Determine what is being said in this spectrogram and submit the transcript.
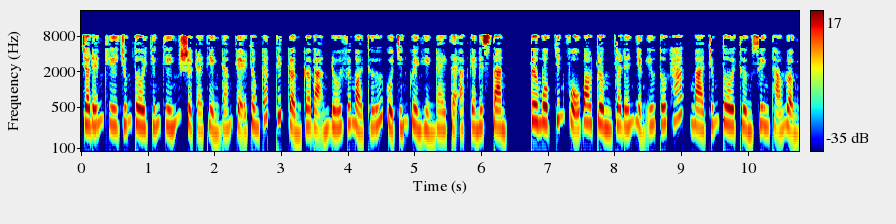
cho đến khi chúng tôi chứng kiến sự cải thiện đáng kể trong cách tiếp cận cơ bản đối với mọi thứ của chính quyền hiện nay tại Afghanistan, từ một chính phủ bao trùm cho đến những yếu tố khác mà chúng tôi thường xuyên thảo luận,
